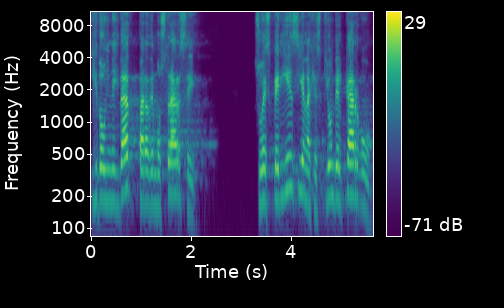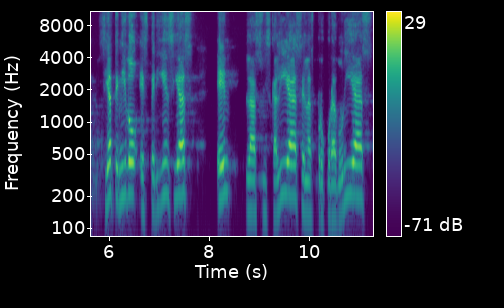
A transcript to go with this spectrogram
Idoneidad para demostrarse, su experiencia en la gestión del cargo, si ha tenido experiencias en las fiscalías, en las procuradurías,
